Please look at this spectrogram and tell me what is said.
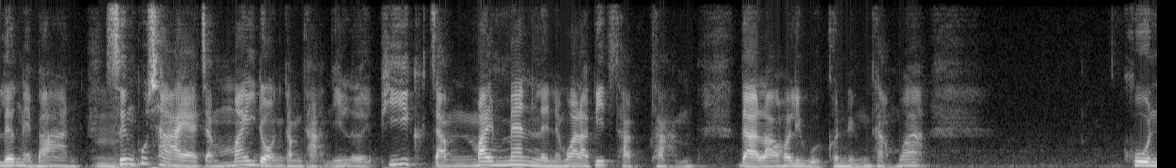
เรื่องในบ้าน ซึ่งผู้ชายอะจะไม่โดนคำถามนี้เลย พี่จำไม่แม่นเลยนะเวลาพี่ถามถามดาราฮอลลีวูดคนหนึ่งถามว่า คุณ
